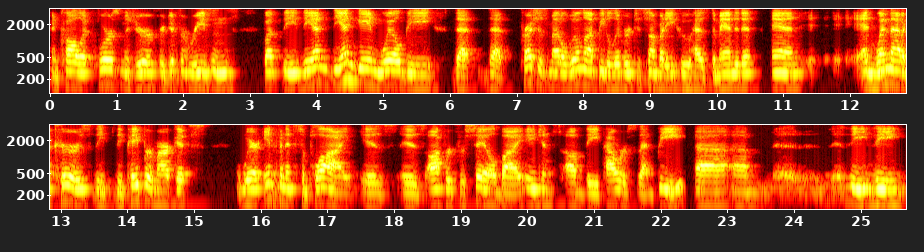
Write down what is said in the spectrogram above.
and call it force majeure for different reasons. But the the end the end game will be that that precious metal will not be delivered to somebody who has demanded it and and when that occurs the the paper markets where infinite supply is is offered for sale by agents of the powers that be. Uh, um, the the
